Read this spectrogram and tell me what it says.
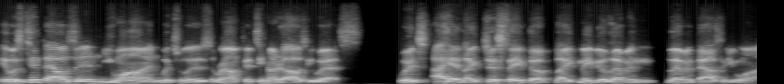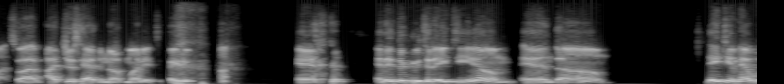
it was ten thousand yuan, which was around fifteen hundred dollars US which I had like just saved up like maybe 11 11,000 yuan. So I, I just had enough money to pay the and and they took me to the ATM and um, the ATM had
